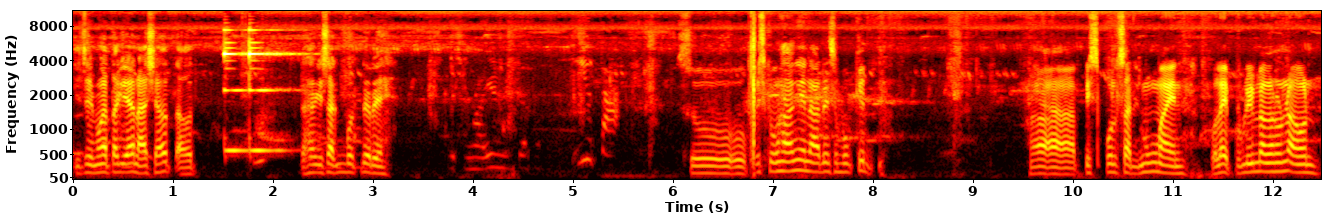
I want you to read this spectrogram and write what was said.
Yung mga tagian, ah, shout out. Dahil isagbot dire. So, kong hangin na sa bukid. Ah, peaceful sad mong mind. Wala problema nga naon.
